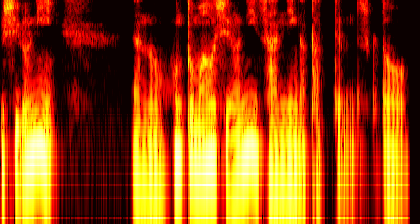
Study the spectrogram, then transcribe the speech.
後ろに、あの、本当真後ろに三人が立ってるんですけど、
